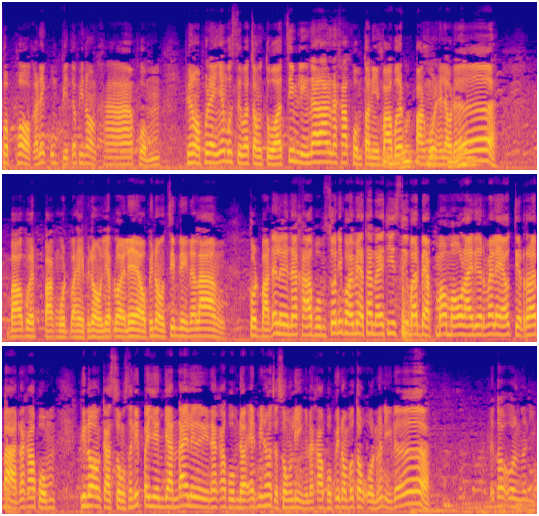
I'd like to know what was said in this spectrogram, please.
พบพอกันในกลุ่มปิดแล้วพี่น้องครับผมพี่น้องผู้ใดยังบ่ซื้อว่าจองตัวจิ้มลิงก์ด้านล่างนะครับผมตอนนี้บาวเบิร์ดปักหมุดให้เราเด้อ บาวเบิร์ดปักหมุดไว้ให้พี่น้องเรียบร้อยแล้วพี่น้องจิ้มลิงก์ด้านล่าง กดบัตรได้เลยนะครับผมส่วนที่พ่อแม่ท่านใดที่ซื้อบัตรแบบเมาเมารายเดือนไว้แล้วเต็จร้อยบาทนะครับผมพี่น้องกัดส่งสลิปไปยืนยันได้เลยนะครับผมเดี๋ยวแอดมินเขาจะส่งลิงก์นะครับผมพี่น้องไม่ต้องโอนเงินอีกเด้อไม่ต้องโอนเงินอีก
